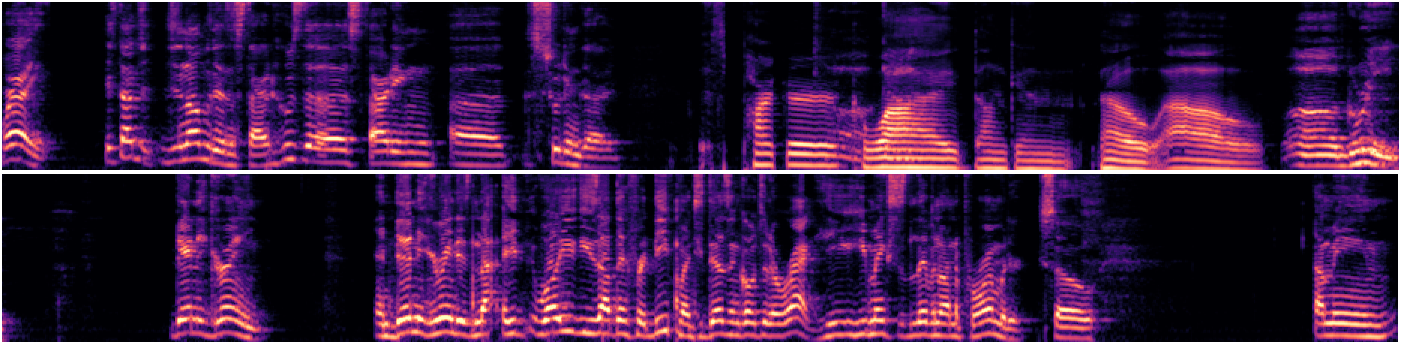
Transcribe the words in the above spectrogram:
right. It's not Ginobili doesn't start. Who's the starting uh, shooting guard? It's Parker, Kawhi, Duncan. No. Oh. uh, Green? Danny Green. And Danny Green is not he, well. He's out there for defense. He doesn't go to the rack. He he makes his living on the perimeter. So, I mean,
